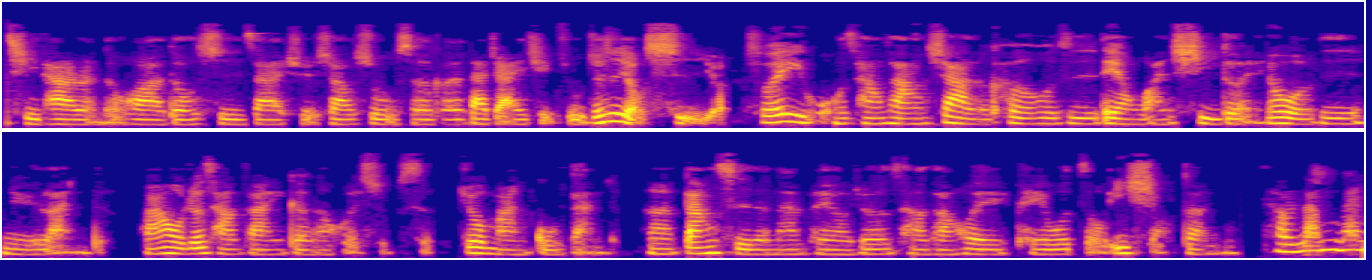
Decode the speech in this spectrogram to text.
其他人的话都是在学校宿舍跟大家一起住，就是有室友。所以我常常下了课或是练完戏队，因为我是女篮的。反正我就常常一个人回宿舍，就蛮孤单的。那，当时的男朋友就常常会陪我走一小段路，好浪漫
